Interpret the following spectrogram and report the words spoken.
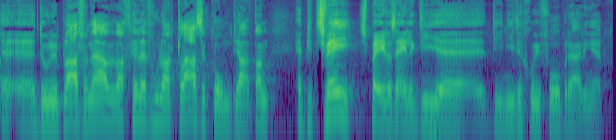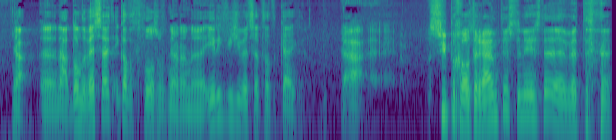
eh, eh, doen. In plaats van, nou, wacht heel even hoe laat Klaassen komt. Ja, dan heb je twee spelers eigenlijk die, eh, die niet een goede voorbereiding hebben. Ja, eh, nou dan de wedstrijd. Ik had het gevoel alsof ik naar een eh Eredivisie-wedstrijd had te kijken. Ja, super grote ruimtes ten eerste. Er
